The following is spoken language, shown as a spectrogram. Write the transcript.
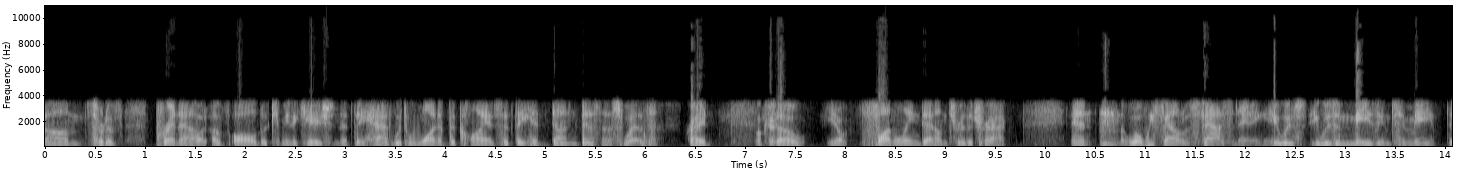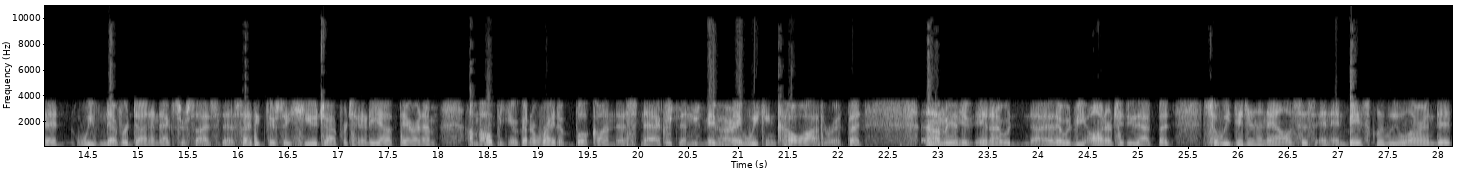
um, sort of printout of all the communication that they had with one of the clients that they had done business with. Right. Okay. So you know, funneling down through the track. And what we found was fascinating. It was it was amazing to me that we've never done an exercise this. I think there's a huge opportunity out there, and I'm I'm hoping you're going to write a book on this next, and maybe right. maybe we can co-author it. But I mean, and I would uh, that would be honored to do that. But so we did an analysis, and, and basically we learned that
